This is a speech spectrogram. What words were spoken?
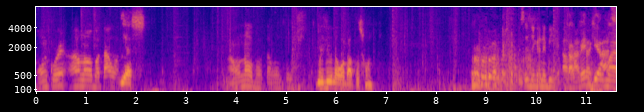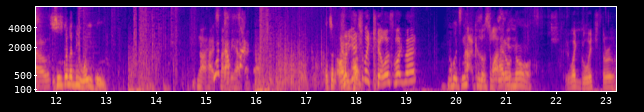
Going for it. I don't know about that one. Yes, I don't know about that one, coach. you do know about this one. This isn't gonna be. Uh, Come in here, ass. Miles. This is gonna be wavy. It's not. It's What not gonna be the hashtag. ass. It's an arm Could he punt. actually kill us like that? No, it's not because I'm swatting. I don't know. Could he like glitch through?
